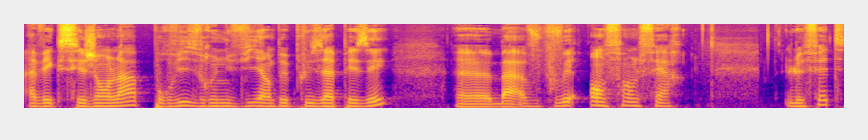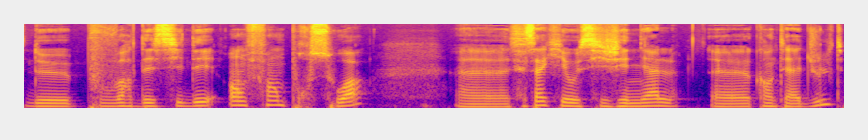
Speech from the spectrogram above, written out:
avec ces gens-là pour vivre une vie un peu plus apaisée, euh, bah, vous pouvez enfin le faire. Le fait de pouvoir décider enfin pour soi, euh, c'est ça qui est aussi génial quand tu es adulte.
